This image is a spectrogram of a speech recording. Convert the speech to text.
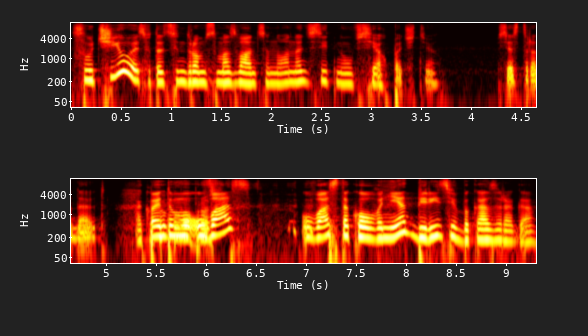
случилась, вот этот синдром самозванца, но она действительно у всех почти. Все страдают. А Поэтому у вас у вас такого нет, берите быка за рога.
